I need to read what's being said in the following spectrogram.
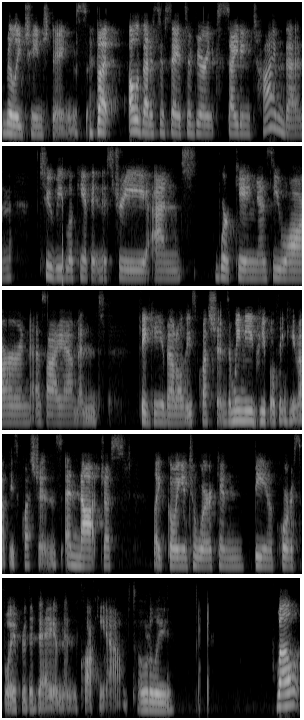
really change things. But all of that is to say, it's a very exciting time then to be looking at the industry and working as you are and as I am and thinking about all these questions. And we need people thinking about these questions and not just like going into work and being a chorus boy for the day and then clocking out. Totally well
